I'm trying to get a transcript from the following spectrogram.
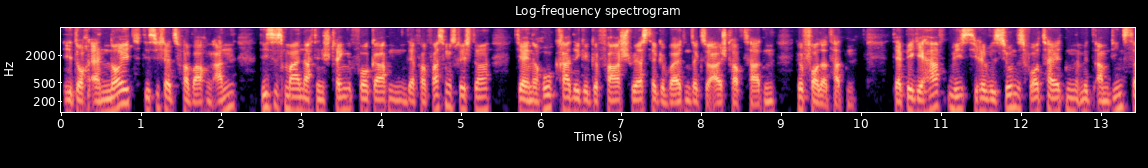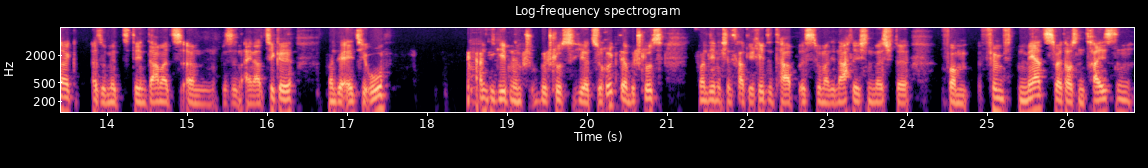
jedoch erneut die Sicherheitsverwahrung an, dieses Mal nach den strengen Vorgaben der Verfassungsrichter, die eine hochgradige Gefahr schwerster Gewalt und Sexualstraftaten gefordert hatten. Der BGH wies die Revision des Verurteilten mit am Dienstag, also mit den damals, ähm, das ist ein Artikel von der LTO, angegebenen Beschluss hier zurück. Der Beschluss, von dem ich jetzt gerade geredet habe, ist, wenn man den nachlesen möchte, vom 5. März 2013,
